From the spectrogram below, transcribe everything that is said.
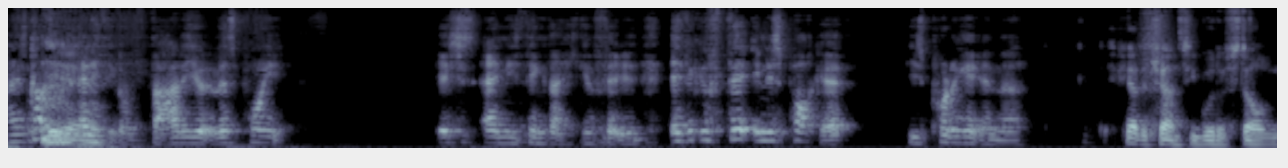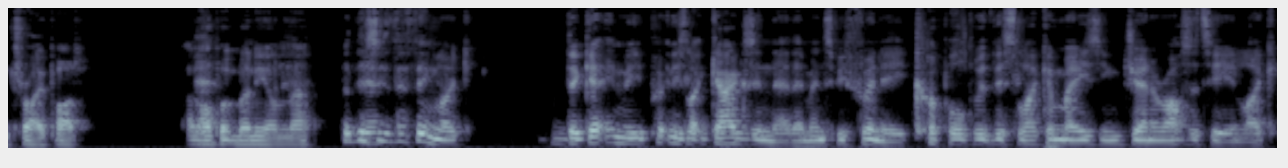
And it's not even Yeah. anything of value at this point. It's just anything that he can fit in. If it can fit in his pocket, he's putting it in there. If he had a chance, he would have stolen a tripod, and I'll put money on that. But this Yeah. is the thing, like they're getting the putting these like gags in there. They're meant to be funny, coupled with this like amazing generosity and like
